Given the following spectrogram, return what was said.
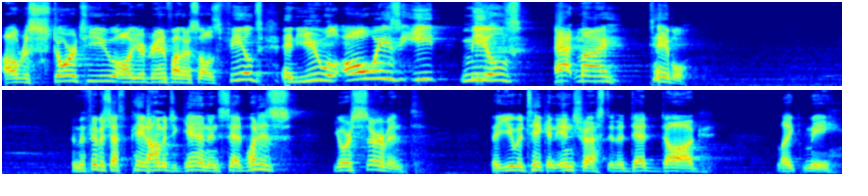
I'll restore to you all your grandfather Saul's fields, and you will always eat meals at my table. And Mephibosheth paid homage again and said, What is your servant that you would take an interest in a dead dog like me?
